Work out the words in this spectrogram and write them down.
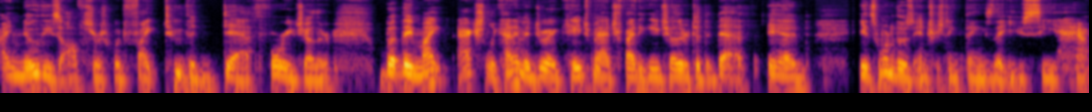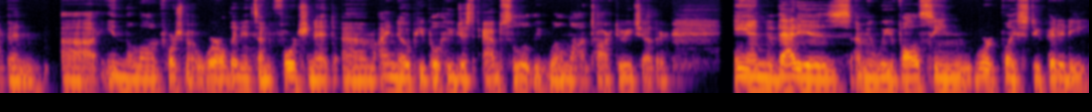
I know these officers would fight to the death for each other, but they might actually kind of enjoy a cage match fighting each other to the death. And it's one of those interesting things that you see happen uh, in the law enforcement world, and it's unfortunate. Um, I know people who just absolutely will not talk to each other, and that is, I mean, we've all seen workplace stupidity.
